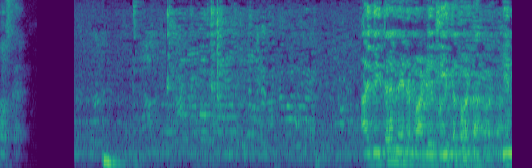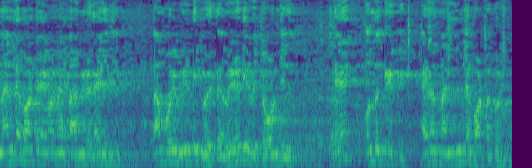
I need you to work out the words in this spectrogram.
നമസ്കാരം. അത് ഇത്രയും നേരം പാടിയ ചീത്ത പാട്ടാണ് ഈ നല്ല പാട്ട് കേൾക്കണേ താൻ ഒരു കാര്യം ചെയ്യും. താൻ പോയി വീട്ടിൽ പോയിട്ട് റേഡിയോ വെച്ച് ഓൺ ചെയ്തു. ഏ ഒന്ന് കേക്ക്. അതിനകത്ത് നല്ല പാട്ടൊക്കെ വരും.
